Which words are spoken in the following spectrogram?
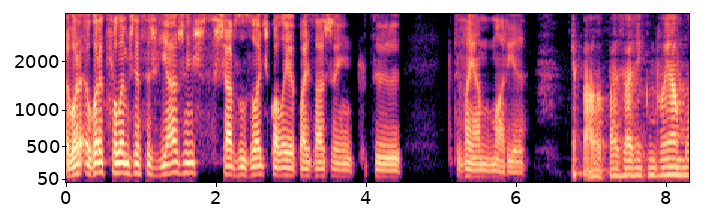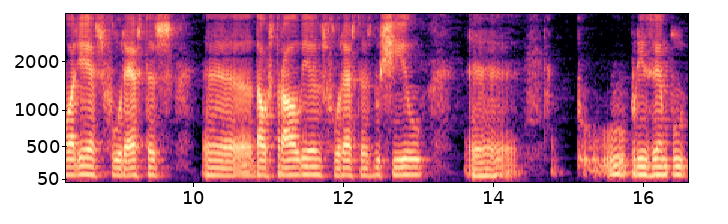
Agora, agora que falamos dessas viagens, se fechares os olhos, qual é a paisagem que te, que te vem à memória? Epá, a paisagem que me vem à memória é as florestas uh, da Austrália, as florestas do Chile. Uh, o, por exemplo,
